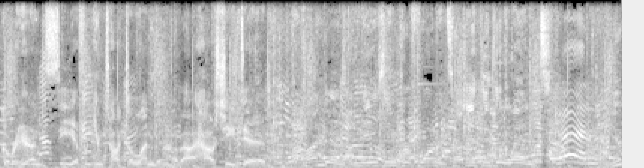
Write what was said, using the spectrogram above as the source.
walk over here and see if we can talk to London about how she did. London, amazing performance. How do you think it went? Good. You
